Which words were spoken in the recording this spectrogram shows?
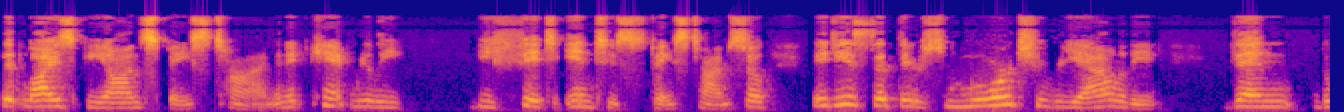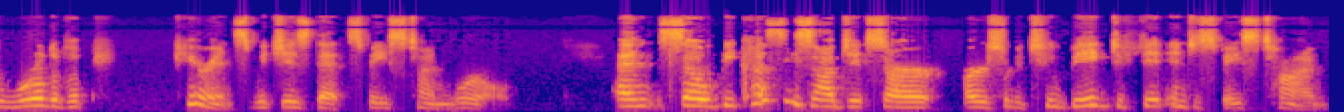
that lies beyond space time, and it can't really be fit into space time. So idea is that there's more to reality than the world of appearance, which is that space time world. And so, because these objects are, are sort of too big to fit into space time,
